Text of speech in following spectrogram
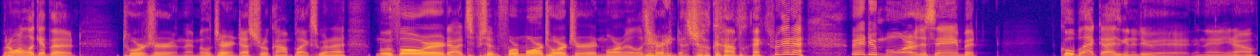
We don't want to look at the torture and the military-industrial complex. We're gonna move forward uh, to, for more torture and more military-industrial complex. We're gonna we're gonna do more of the same, but cool black guy's gonna do it. And then you know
